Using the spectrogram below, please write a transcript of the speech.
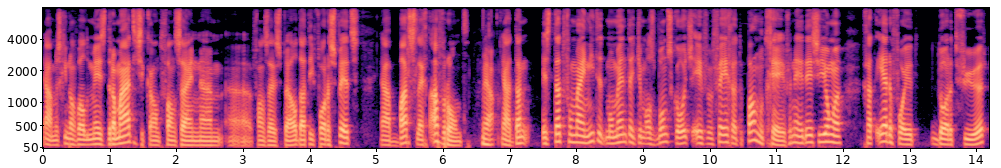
ja, misschien nog wel de meest dramatische kant van zijn, ehm, eh, van zijn spel. Dat hij voor een spits ja, bar slecht afrondt. Ja. ja, dan is dat voor mij niet het moment dat je hem als bondscoach even een veeg uit de pan moet geven. Nee, deze jongen gaat eerder voor je door het vuur.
